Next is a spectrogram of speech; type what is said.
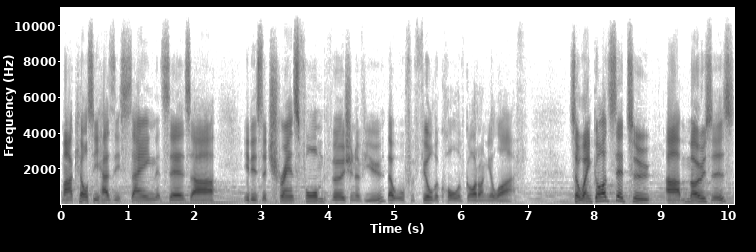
Mark Kelsey has this saying that says, uh, It is the transformed version of you that will fulfill the call of God on your life. So when God said to uh, Moses,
